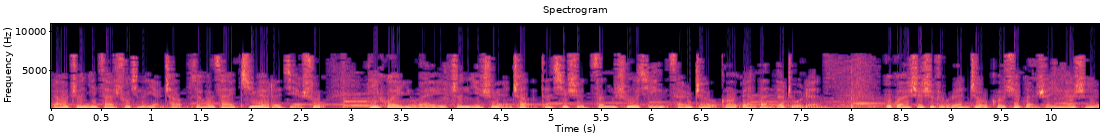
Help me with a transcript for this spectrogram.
然后珍妮再抒情的演唱，最后在激越的结束。你会以为珍妮是原唱，但其实曾淑琴才是这首歌原本的主人。不管谁是主人，这首歌曲本身应该是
